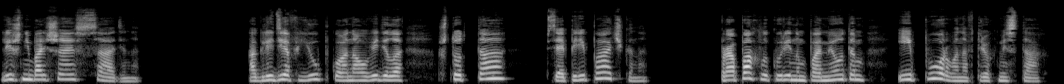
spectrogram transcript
лишь небольшая ссадина. Оглядев юбку, она увидела, что та вся перепачкана, пропахла куриным пометом и порвана в трех местах.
